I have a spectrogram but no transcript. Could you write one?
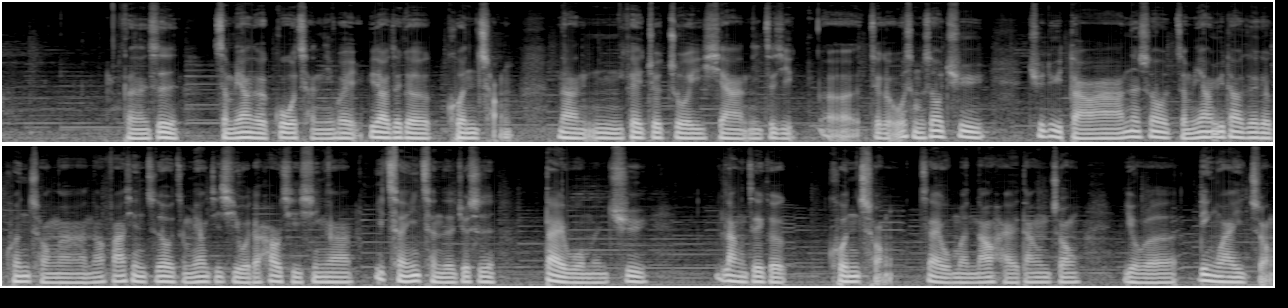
可能是什么样的过程，你会遇到这个昆虫？那你可以就做一下你自己，呃，这个我什么时候去去绿岛啊？那时候怎么样遇到这个昆虫啊？然后发现之后怎么样激起我的好奇心啊？一层一层的，就是带我们去让这个昆虫在我们脑海当中有了另外一种。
